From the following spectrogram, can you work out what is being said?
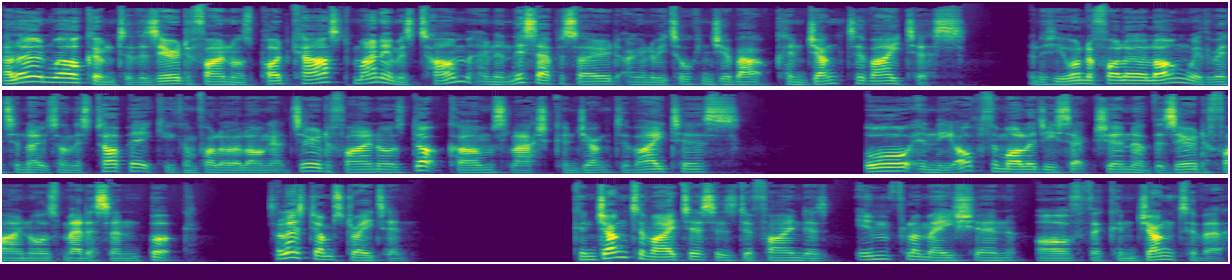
Hello and welcome to the Zero to Finals podcast. My name is Tom, and in this episode, I'm going to be talking to you about conjunctivitis. And if you want to follow along with written notes on this topic, you can follow along at zerotofinals.com slash conjunctivitis or in the ophthalmology section of the Zero to Finals medicine book. So let's jump straight in. Conjunctivitis is defined as inflammation of the conjunctiva,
